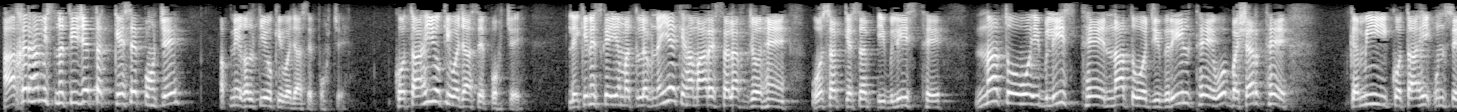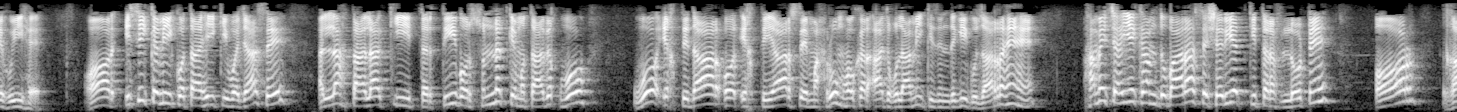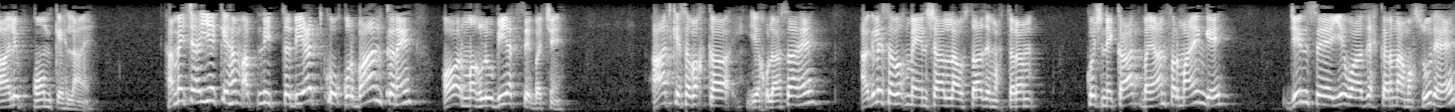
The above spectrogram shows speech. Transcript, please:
آخر ہم اس نتیجے تک کیسے پہنچے؟ اپنی غلطیوں کی وجہ سے پہنچے، کوتاہیوں کی وجہ سے پہنچے۔ لیکن اس کا یہ مطلب نہیں ہے کہ ہمارے سلف جو ہیں، وہ سب کے سب ابلیس تھے۔ نہ تو وہ ابلیس تھے، نہ تو وہ جبریل تھے، وہ بشر تھے۔ کمی، کوتاہی ان سے ہوئی ہے۔ اور اسی کمی، کوتاہی کی وجہ سے اللہ تعالی کی ترتیب اور سنت کے مطابق وہ وہ اقتدار اور اختیار سے محروم ہو کر آج غلامی کی زندگی گزار رہے ہیں۔ ہمیں چاہیے کہ ہم دوبارہ سے شریعت کی طرف لوٹیں اور غالب قوم کہلائیں۔ ہمیں چاہیے کہ ہم اپنی طبیعت کو قربان کریں اور مغلوبیت سے بچیں۔ آج کے سبق کا یہ خلاصہ ہے۔ اگلے سبق میں انشاءاللہ اللہ استاد محترم کچھ نکات بیان فرمائیں گے، جن سے یہ واضح کرنا مقصود ہے۔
